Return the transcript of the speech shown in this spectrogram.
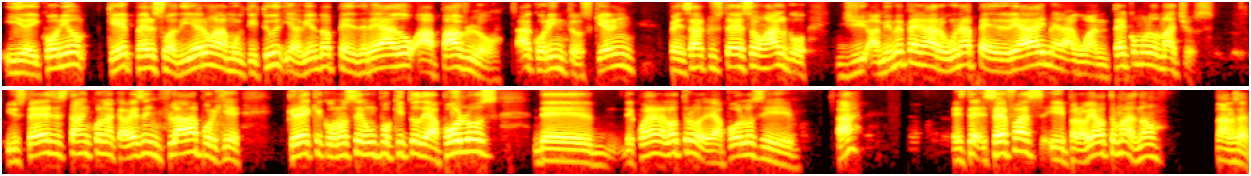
y de Iconio que persuadieron a la multitud y habiendo apedreado a Pablo, a Corintios, quieren pensar que ustedes son algo. a mí me pegaron una pedreada y me la aguanté como los machos. Y ustedes están con la cabeza inflada porque cree que conoce un poquito de Apolos, de, de cuál era el otro, de Apolos y, ah, este, Cefas, y, pero había otro más, ¿no? No, no sé.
